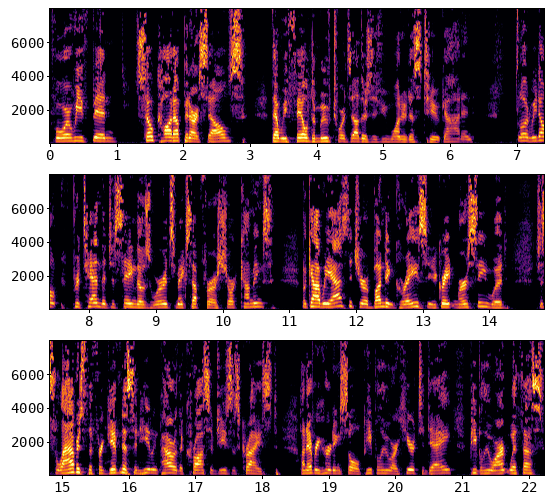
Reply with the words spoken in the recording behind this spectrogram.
for where we've been so caught up in ourselves that we failed to move towards others as you wanted us to, God. And Lord, we don't pretend that just saying those words makes up for our shortcomings. But God, we ask that your abundant grace and your great mercy would just lavish the forgiveness and healing power of the cross of Jesus Christ on every hurting soul, people who are here today, people who aren't with us.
